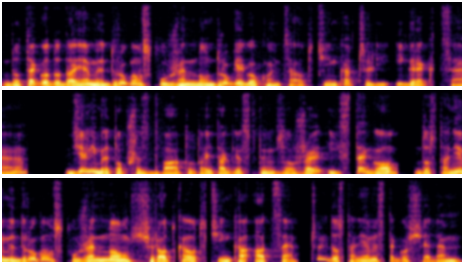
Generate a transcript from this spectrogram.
Do tego dodajemy drugą współrzędną drugiego końca odcinka, czyli yc. Dzielimy to przez 2, tutaj tak jest w tym wzorze, i z tego dostaniemy drugą współrzędną środka odcinka AC, czyli dostaniemy z tego 7.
